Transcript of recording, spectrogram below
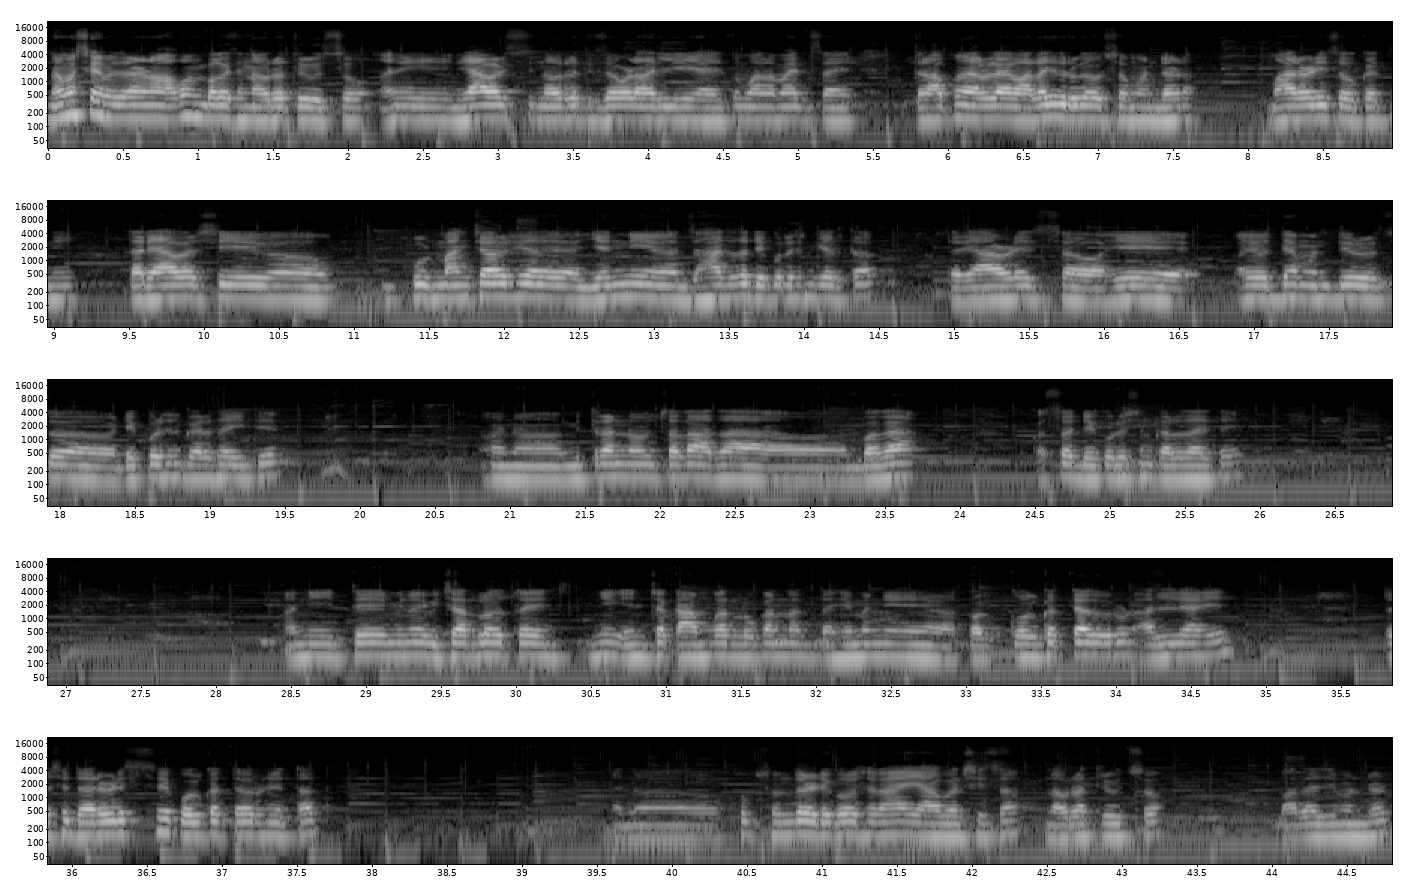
नमस्कार मित्रांनो आपण बघत आहे नवरात्री उत्सव आणि यावर्षी नवरात्री जवळ आलेली आहे तुम्हाला माहीतच आहे. तर आपण आलेलो आहे बालाजी दुर्गा उत्सव मंडळ मारवाडी चौकातनी. तर यावर्षी पुढ मागच्या वर्षी यांनी जहाजाचं डेकोरेशन केलं होतं तर यावेळेस हे अयोध्या मंदिरचं डेकोरेशन करत आहे इथे. आणि मित्रांनो चला आता बघा. कसं डेकोरेशन करत आहे ते. आणि ते मी विचारलं होतं यांच्या कामगार लोकांना हे म्हणे कोल कोलकात्यावरून आलेले आहे. तसे दरवेळेस ते कोलकात्यावरून येतात. आणि खूप सुंदर डेकोरेशन आहे यावर्षीचा नवरात्री उत्सव बालाजी मंडळ.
